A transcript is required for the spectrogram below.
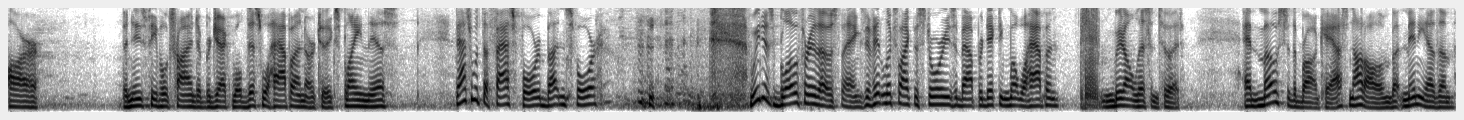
are the news people trying to project, well, this will happen or to explain this. That's what the fast forward button's for. we just blow through those things. If it looks like the story's about predicting what will happen, we don't listen to it. And most of the broadcasts, not all of them, but many of them,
